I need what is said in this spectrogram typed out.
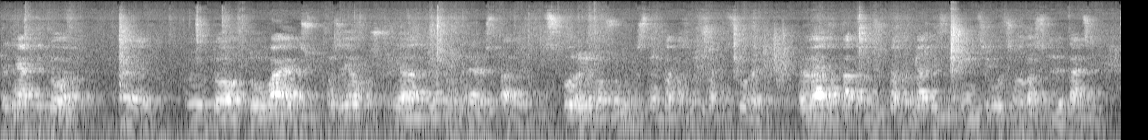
прийняти до, е, до, до уваги наступну заяву, прошу прийняти до матеріалів справи. Скоро районного суду представника позивача працює ПВ, адвоката адвоката Чернівці, вулиця Волосся, 19, о, е,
